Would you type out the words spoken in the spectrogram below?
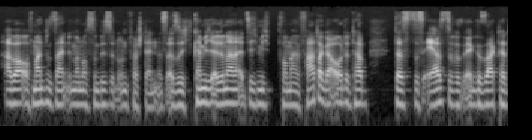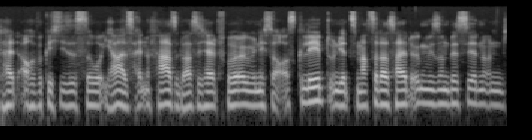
aber auf manchen Seiten immer noch so ein bisschen Unverständnis. Also ich kann mich erinnern, als ich mich vor meinem Vater geoutet habe, dass das Erste, was er gesagt hat, halt auch wirklich dieses so, ja, ist halt eine Phase. Du hast dich halt früher irgendwie nicht so ausgelebt und jetzt machst du das halt irgendwie so ein bisschen und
